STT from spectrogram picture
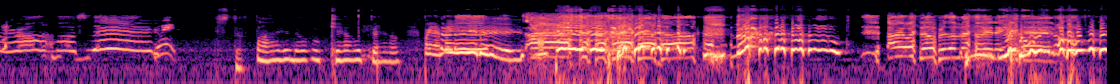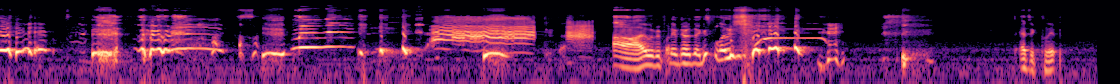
We're almost there. Wait. It's the final countdown. Meeting. Ah! no! I went over the mountain again. You went over it. Louis! Louis! Ah, it would be funny if there was an explosion. That's a clip.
